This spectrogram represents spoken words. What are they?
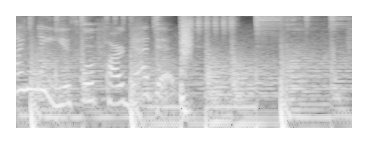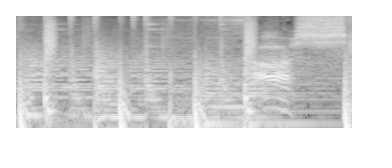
Finally useful car gadget. Oh shit.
